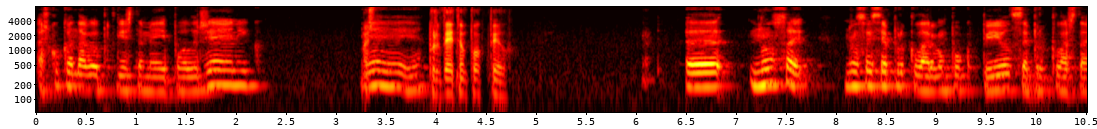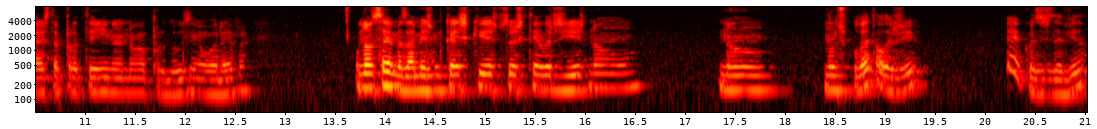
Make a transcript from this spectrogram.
acho que o cão de água português também é hipoalergénico. Mas- É, é, é. Porque deita um pouco pelo. Uh, não sei. Não sei se é porque larga um pouco pelo, se é porque lá está esta proteína não a produzem ou whatever. Não sei, mas há mesmo cães que as pessoas que têm alergias não. não. não despoleta a alergia. É coisas da vida,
